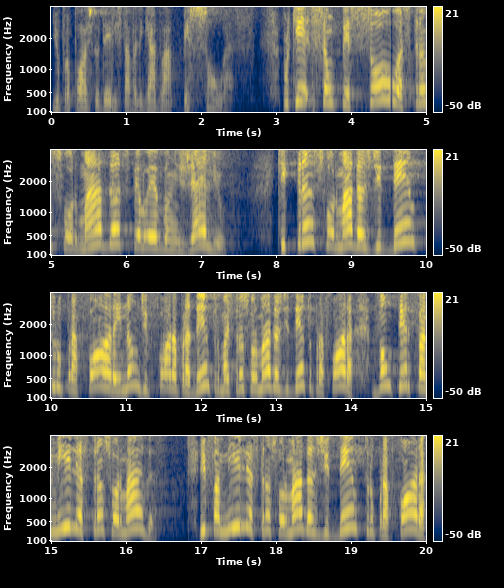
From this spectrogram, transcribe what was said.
E o propósito dele estava ligado a pessoas. Porque são pessoas transformadas pelo Evangelho, que transformadas de dentro para fora, e não de fora para dentro, mas transformadas de dentro para fora, vão ter famílias transformadas. E famílias transformadas de dentro para fora,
